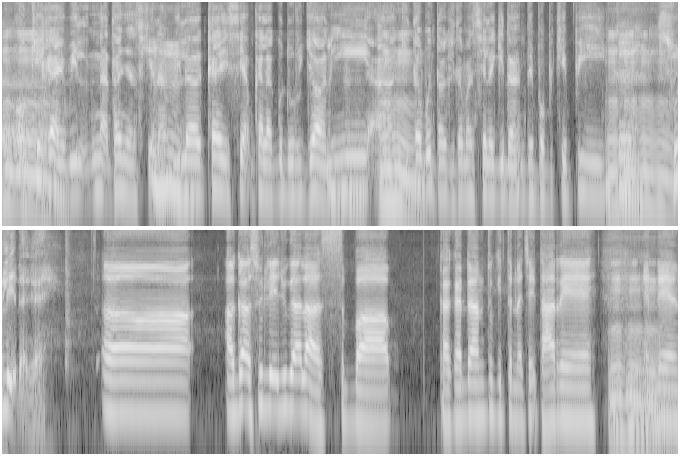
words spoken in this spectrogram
Hmm. Okey Kai bila, Nak tanya sikit lah Bila Kai siapkan lagu Durja ni uh, Kita pun tahu Kita masih lagi dalam tempoh PKP Sulit tak Kai? uh, Agak sulit jugalah Sebab Kadang-kadang tu kita nak cari tarikh mm-hmm. And then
